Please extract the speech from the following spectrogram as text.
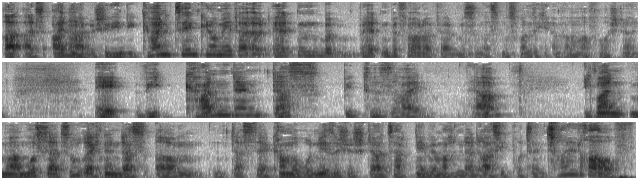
als Einheimische, die keine 10 Kilometer hätten, hätten befördert werden müssen. Das muss man sich einfach mal vorstellen. Ey, wie kann denn das bitte sein? Ja, ich meine, man muss dazu rechnen, dass, ähm, dass der kamerunesische Staat sagt, nee, wir machen da 30% Zoll drauf.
